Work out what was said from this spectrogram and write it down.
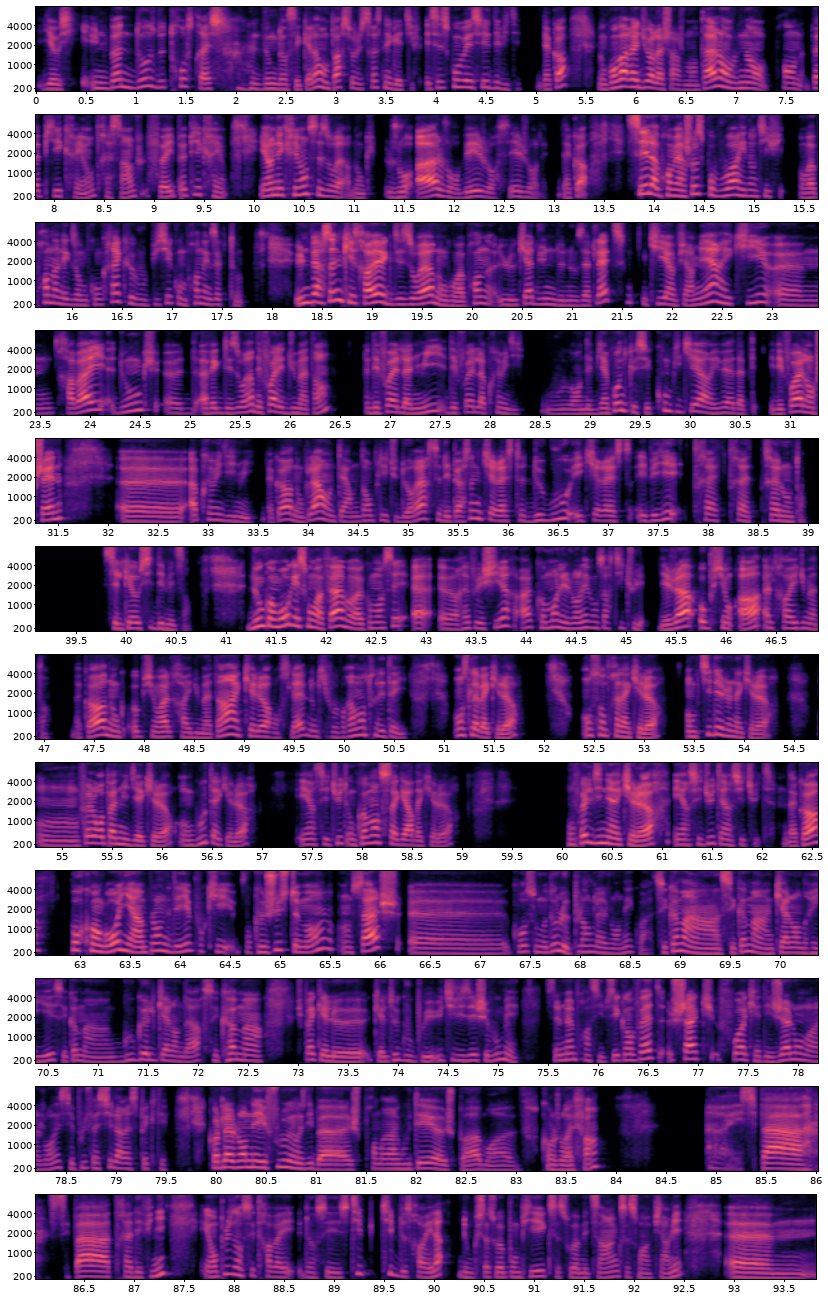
il y a aussi une bonne dose de trop stress. Donc dans ces cas-là, on part sur du stress négatif. Et c'est ce qu'on va essayer d'éviter. D'accord? Donc on va réduire la charge mentale en venant prendre papier, crayon, très simple, feuille, papier, crayon. Et en écrivant ses horaires. Donc jour A, jour B, jour C, jour D. D'accord? C'est la première chose pour pouvoir identifier. On va prendre un exemple concret que vous puissiez comprendre exactement. Une personne qui travaille avec des horaires, donc on va prendre le cas d'une de nos athlètes qui est infirmière et qui euh, travaille donc euh, avec des horaires, des fois elle est du matin, des fois elle est de la nuit, des fois elle est de l'après-midi. Vous vous rendez bien compte que c'est compliqué à arriver à adapter. Et des fois elle enchaîne euh, après-midi-nuit. D'accord? Donc là, en termes d'amplitude horaire, c'est des personnes qui restent debout et qui restent éveillées très très très longtemps. C'est le cas aussi des médecins. Donc en gros, qu'est-ce qu'on va faire? On va commencer à réfléchir à comment les journées vont s'articuler. Déjà, option A, elle travaille du matin. D'accord? Donc, option A, le travail du matin. À quelle heure on se lève? Donc, il faut vraiment tout détailler. On se lève à quelle heure? On s'entraîne à quelle heure? On petit déjeune à quelle heure? On fait le repas de midi à quelle heure? On goûte à quelle heure? Et ainsi de suite. On commence sa garde à quelle heure? On fait le dîner à quelle heure? Et ainsi de suite et ainsi de suite. D'accord? Pour qu'en gros, il y ait un plan détaillé pour, pour que justement, on sache, euh, grosso modo, le plan de la journée, quoi. C'est comme un, comme un calendrier, c'est comme un Google Calendar, c'est comme un, je sais pas quel, quel truc vous pouvez utiliser chez vous, mais c'est le même principe. C'est qu'en fait, chaque fois qu'il y a des jalons dans la journée, c'est plus facile à respecter. Quand la journée est floue et on se dit, bah, je prendrai un goûter, euh, je sais pas, moi, quand j'aurai faim, ah et c'est pas, c'est pas très défini. Et en plus, dans ces, travail, dans ces types, types de travail-là, donc que ce soit pompier, que ce soit médecin, que ce soit infirmier, euh,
